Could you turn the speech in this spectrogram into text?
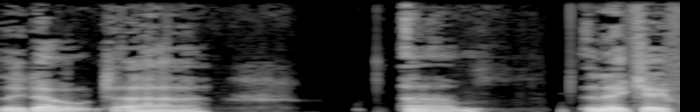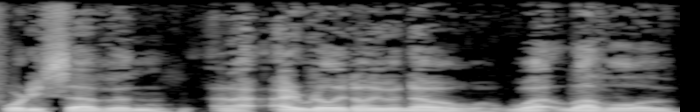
they don't. Uh, um, an AK 47, and I, I, really don't even know what level of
